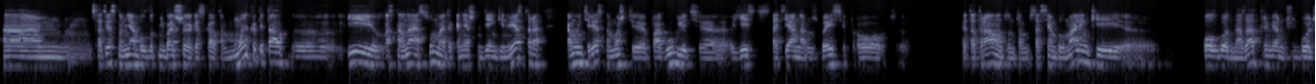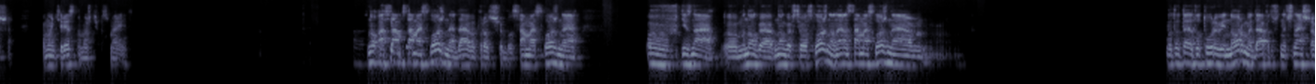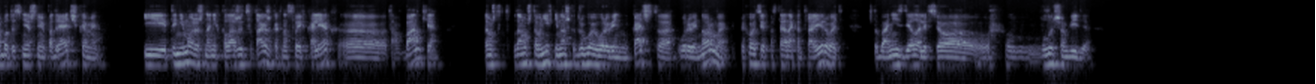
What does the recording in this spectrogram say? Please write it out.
Соответственно, у меня был вот небольшой, как я сказал, там мой капитал, э, и основная сумма – это, конечно, деньги инвестора. Кому интересно, можете погуглить, э, есть статья на Русбейсе про этот раунд, он там совсем был маленький, э, полгода назад примерно, чуть больше. Кому интересно, можете посмотреть. Ну, а сам, самое сложное, да, вопрос еще был, самое сложное – не знаю, э, много, много всего сложного. Наверное, самое сложное вот, вот этот вот уровень нормы, да, потому что начинаешь работать с внешними подрядчиками, и ты не можешь на них положиться так же, как на своих коллег э, там, в банке, потому что, потому что у них немножко другой уровень качества, уровень нормы, приходится их постоянно контролировать, чтобы они сделали все в лучшем виде.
